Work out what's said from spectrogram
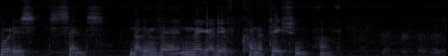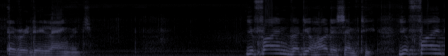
Buddhist sense, not in the negative connotation of everyday language. You find that your heart is empty. You find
